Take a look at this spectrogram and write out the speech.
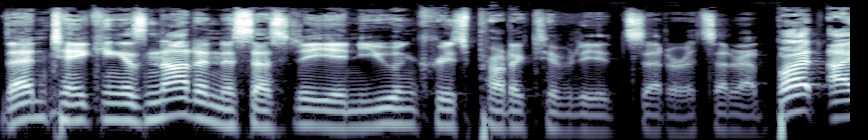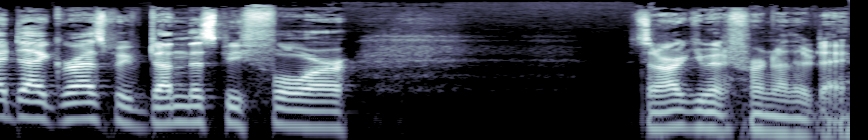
Then tanking is not a necessity, and you increase productivity, et cetera, et cetera. But I digress. We've done this before. It's an argument for another day.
